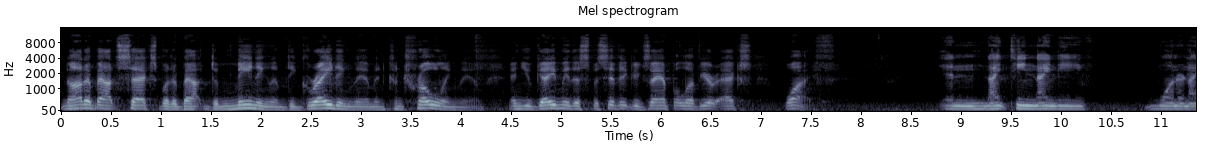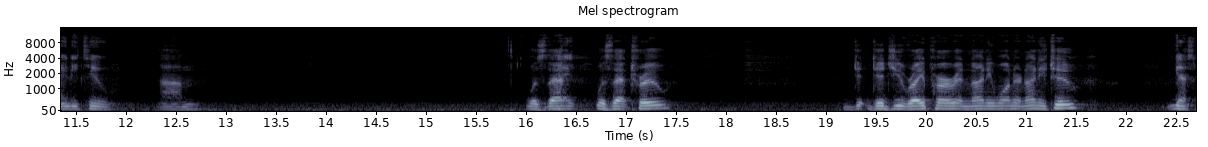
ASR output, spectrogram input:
not about sex, but about demeaning them, degrading them, and controlling them. And you gave me the specific example of your ex wife. In 1991 or 92, um, Was that, was that true? D- did you rape her in 91 or 92? yes,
